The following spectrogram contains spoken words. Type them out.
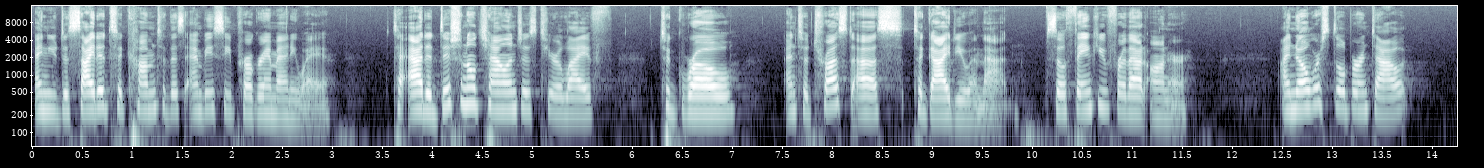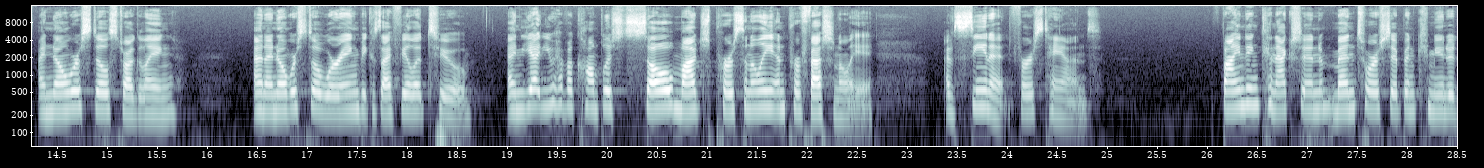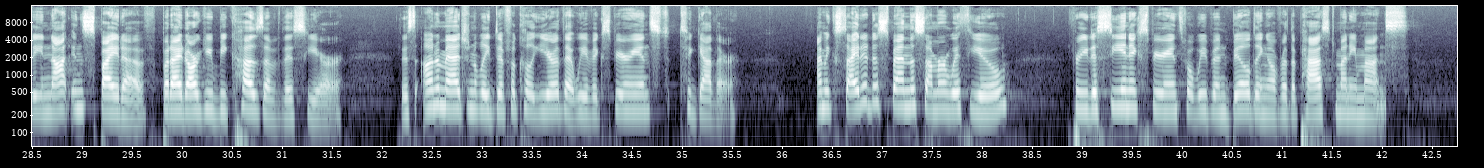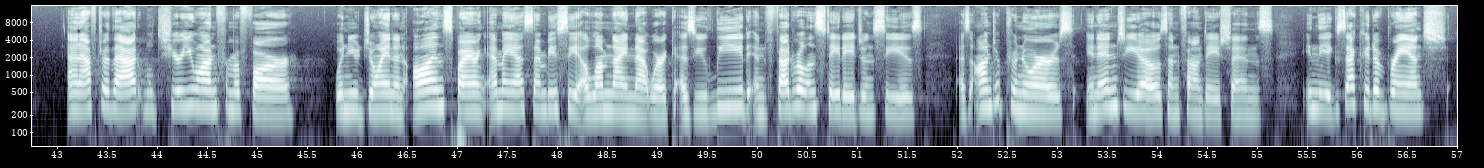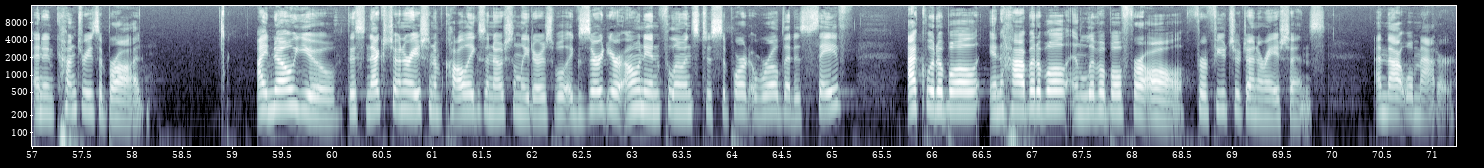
and you decided to come to this MBC program anyway, to add additional challenges to your life, to grow, and to trust us to guide you in that. So thank you for that honor. I know we're still burnt out, I know we're still struggling, and I know we're still worrying because I feel it too. And yet you have accomplished so much personally and professionally. I've seen it firsthand. Finding connection, mentorship, and community not in spite of, but I'd argue because of this year, this unimaginably difficult year that we've experienced together. I'm excited to spend the summer with you, for you to see and experience what we've been building over the past many months. And after that, we'll cheer you on from afar when you join an awe inspiring MASMBC alumni network as you lead in federal and state agencies, as entrepreneurs, in NGOs and foundations, in the executive branch, and in countries abroad. I know you, this next generation of colleagues and ocean leaders, will exert your own influence to support a world that is safe, equitable, inhabitable, and livable for all, for future generations. And that will matter.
